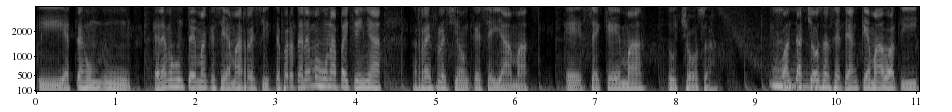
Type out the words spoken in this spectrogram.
Y este es un, un- tenemos un tema que se llama Resiste, pero tenemos una pequeña reflexión que se llama eh, Se quema tu choza. ¿Cuántas chozas se te han quemado a ti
